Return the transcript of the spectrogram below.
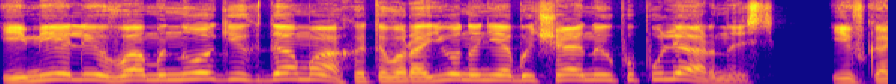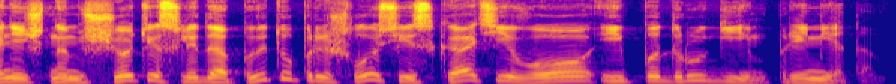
имели во многих домах этого района необычайную популярность, и в конечном счете следопыту пришлось искать его и по другим приметам.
